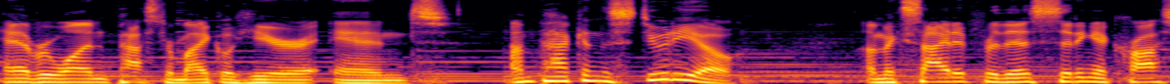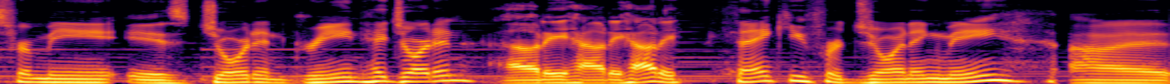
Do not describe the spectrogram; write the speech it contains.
Hey everyone, Pastor Michael here, and I'm back in the studio. I'm excited for this. Sitting across from me is Jordan Green. Hey Jordan, Howdy, howdy, howdy. thank you for joining me. Uh,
